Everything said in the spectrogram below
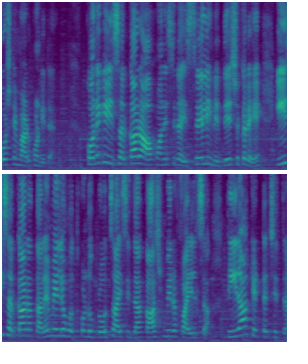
ಘೋಷಣೆ ಮಾಡಿಕೊಂಡಿದೆ. ಕೊನೆಗೆ ಈ ಸರ್ಕಾರ ಆಹ್ವಾನಿಸಿದ ಇಸ್ರೇಲಿ ನಿರ್ದೇಶಕರೇ, ಈ ಸರ್ಕಾರ ತಲೆ ಮೇಲೆ ಹೊತ್ಕೊಂಡು ಪ್ರೋತ್ಸಾಹಿಸಿದ್ದ ಕಾಶ್ಮೀರ ಫೈಲ್ಸ್ ತೀರಾ ಕೆಟ್ಟ ಚಿತ್ರ,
